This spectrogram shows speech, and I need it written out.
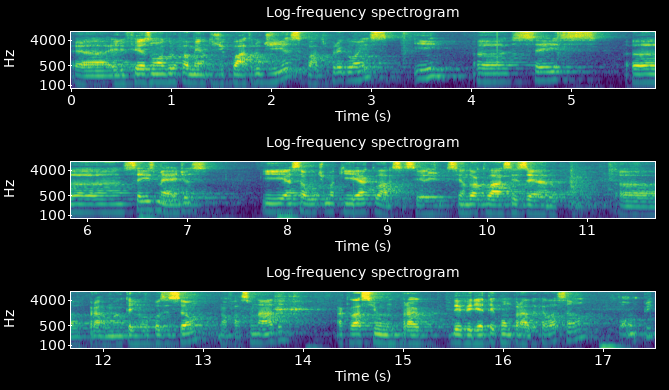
Uh, ele fez um agrupamento de quatro dias, quatro pregões e uh, seis, seis médias e essa última aqui é a classe, sendo a classe 0 para manter em oposição, não faço nada, a classe 1 para deveria ter comprado aquela ação, compre,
